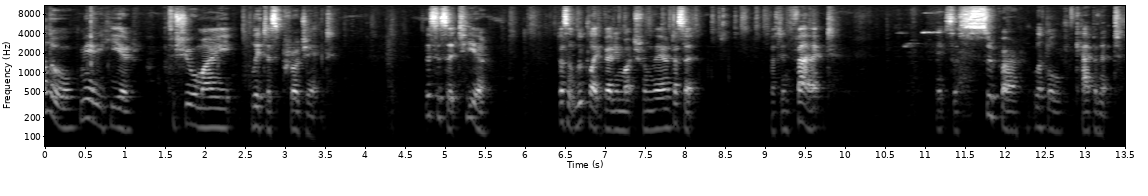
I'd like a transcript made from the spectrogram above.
Hello, Mary here to show my latest project. This is it here. Doesn't look like very much from there, does it? But in fact, it's a super little cabinet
